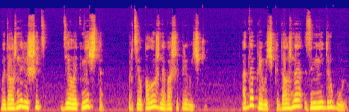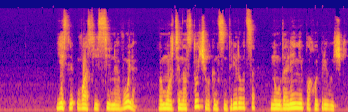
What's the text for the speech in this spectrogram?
вы должны решить делать нечто, противоположное вашей привычке. Одна привычка должна заменить другую. Если у вас есть сильная воля, вы можете настойчиво концентрироваться на удалении плохой привычки.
